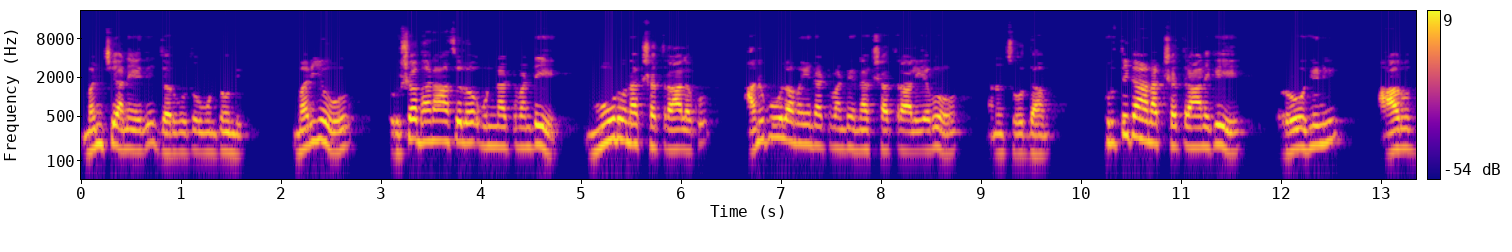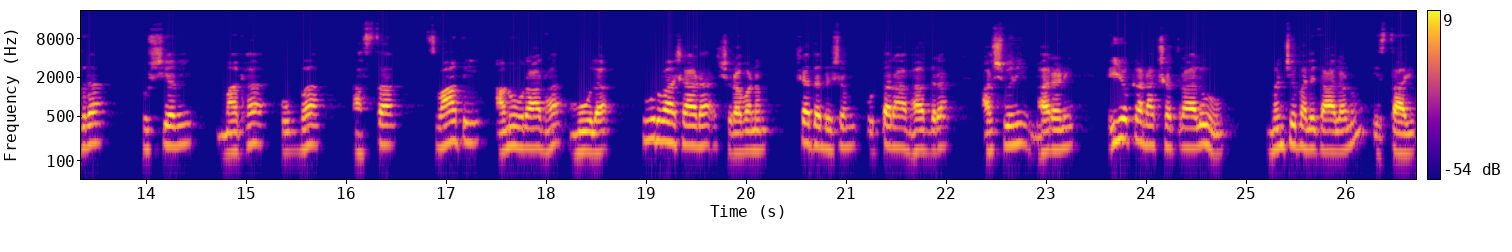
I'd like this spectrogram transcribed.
మంచి అనేది జరుగుతూ ఉంటుంది. మరియు వృషభ రాశిలో ఉన్నటువంటి మూడు నక్షత్రాలకు అనుకూలమైనటువంటి నక్షత్రాలు ఏవో మనం చూద్దాం. కృతికా నక్షత్రానికి రోహిణి ఆరుద్ర పుష్యమి మఘ ఉబ్బ హస్త స్వాతి అనురాధ మూల పూర్వాషాఢ శ్రవణం శతభిషం ఉత్తరాభాద్ర అశ్విని భరణి ఈ యొక్క నక్షత్రాలు మంచి ఫలితాలను ఇస్తాయి.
